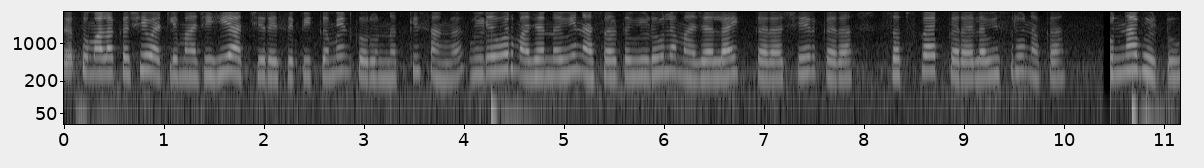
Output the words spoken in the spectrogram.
तर तुम्हाला कशी वाटली माझी ही आजची रेसिपी कमेंट करून नक्की सांगा. व्हिडिओवर माझ्या नवीन असाल तर व्हिडिओला माझ्या लाईक करा शेअर करा सबस्क्राईब करायला विसरू नका. पुन्हा भेटू.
